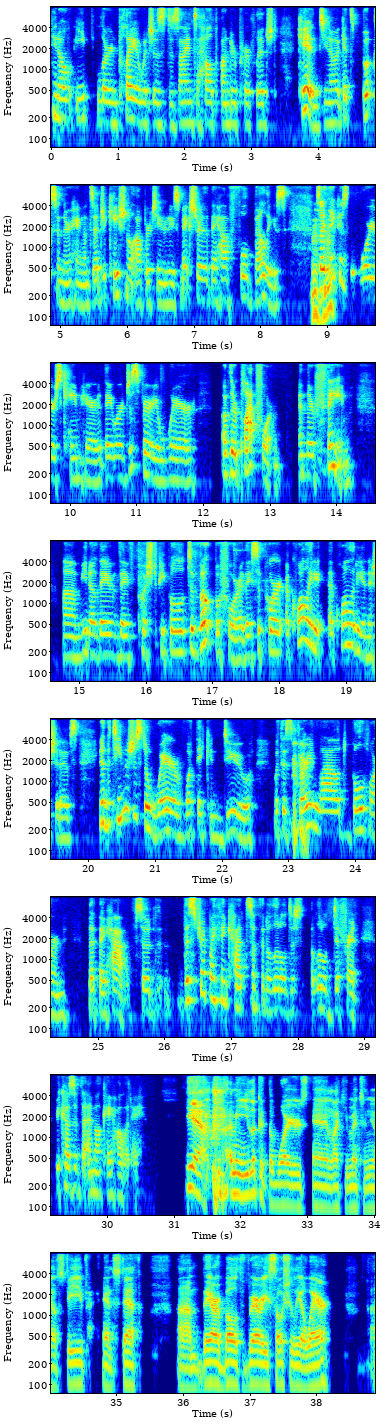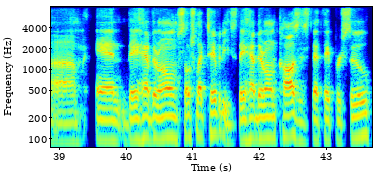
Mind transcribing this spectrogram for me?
you know, Eat, Learn, Play, which is designed to help underprivileged kids. You know, it gets books in their hands, educational opportunities, make sure that they have full bellies. Mm-hmm. So I mm-hmm. think as the Warriors came here, they were just very aware of their platform and their fame. Um, you know, they've they've pushed people to vote before. They support equality equality initiatives. You know, the team is just aware of what they can do with this very loud bullhorn that they have. So th- this trip, I think, had something a little just a little different because of the MLK holiday. Yeah, I mean, you look at the Warriors, and like you mentioned, you know, Steve and Steph, um, they are both very socially aware, um, and they have their own social activities. They have their own causes that they pursue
